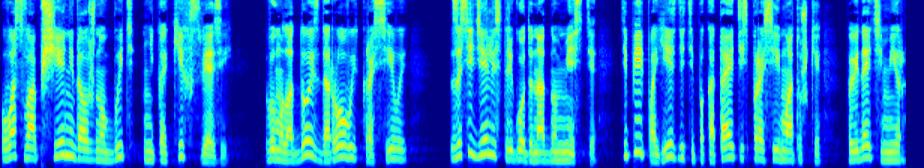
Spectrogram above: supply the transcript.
у вас вообще не должно быть никаких связей. Вы молодой, здоровый, красивый. Засиделись три года на одном месте. Теперь поездите, покатайтесь по России матушке, повидайте мир.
